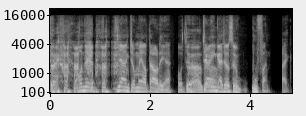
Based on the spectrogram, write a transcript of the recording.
对啊，我觉得这样就没有道理啊。我觉得这样应该就是误分。like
